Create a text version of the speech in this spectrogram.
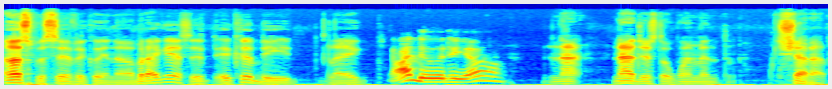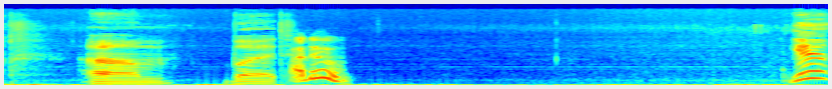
us specifically no but i guess it, it could be like I do it to y'all. not not just a women shut up um but I do. Yeah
